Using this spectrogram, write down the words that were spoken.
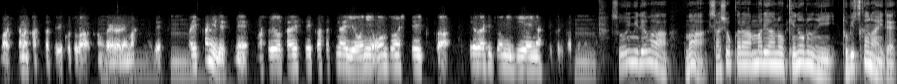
まあ、効かなかったということが考えられますので、まあ、いかにですね、まあ、それを耐性化させないように温存していくか、こちらが非常に重要になって。うん、そういう意味では、まあ、最初からあんまりあの、気のるに飛びつかないで、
